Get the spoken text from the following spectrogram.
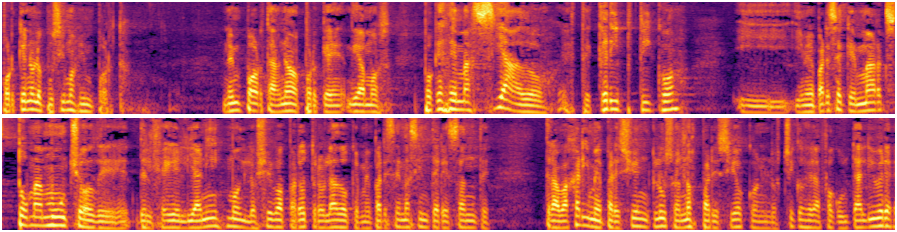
¿Por qué no lo pusimos? No importa. No importa, no, porque, digamos, porque es demasiado este, críptico y, me parece que Marx toma mucho del hegelianismo y lo lleva para otro lado que me parece más interesante trabajar y me pareció incluso, nos pareció con los chicos de la Facultad Libre,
